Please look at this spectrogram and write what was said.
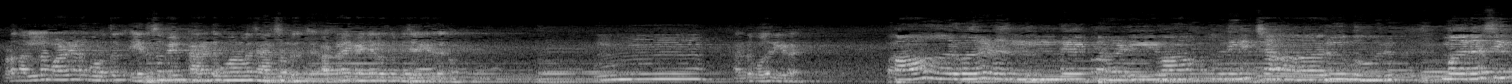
ഇവിടെ നല്ല മഴയാണ് പുറത്ത്. ഏത് സമയം കറണ്ട് പോകാനുള്ള ചാൻസ് ഉണ്ട്? കട്ടായി കഴിഞ്ഞാൽ ഒന്നും വിചാരിക്കരുത് കേട്ടോ. കറണ്ട് പോകാതിരിക്കട്ടെ. പാർവണന്റെ പടിവാതിൽ ചാരുമൊരു മനസ്സിൻ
